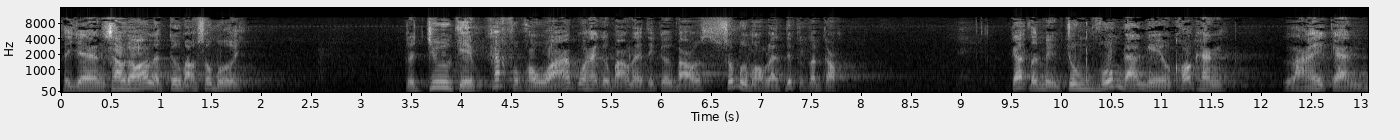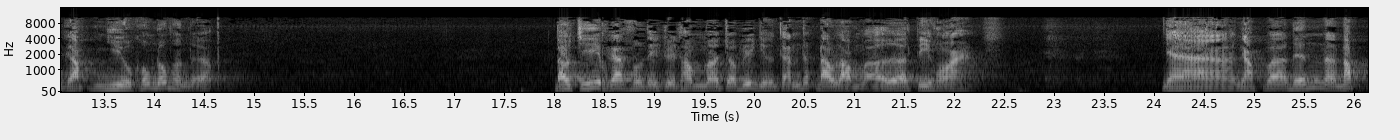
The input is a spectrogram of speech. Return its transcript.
Thời gian sau đó là cơn bão số 10 rồi chưa kịp khắc phục hậu quả của hai cơn bão này thì cơn bão số 11 lại tiếp tục tấn công. Các tỉnh miền trung vốn đã nghèo khó khăn lại càng gặp nhiều khốn đốn hơn nữa. Báo chí và các phương tiện truyền thông ờ, cho biết những cảnh rất đau lòng ở ờ, tuy hòa. Nhà ngập ờ, đến ờ, nóc.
